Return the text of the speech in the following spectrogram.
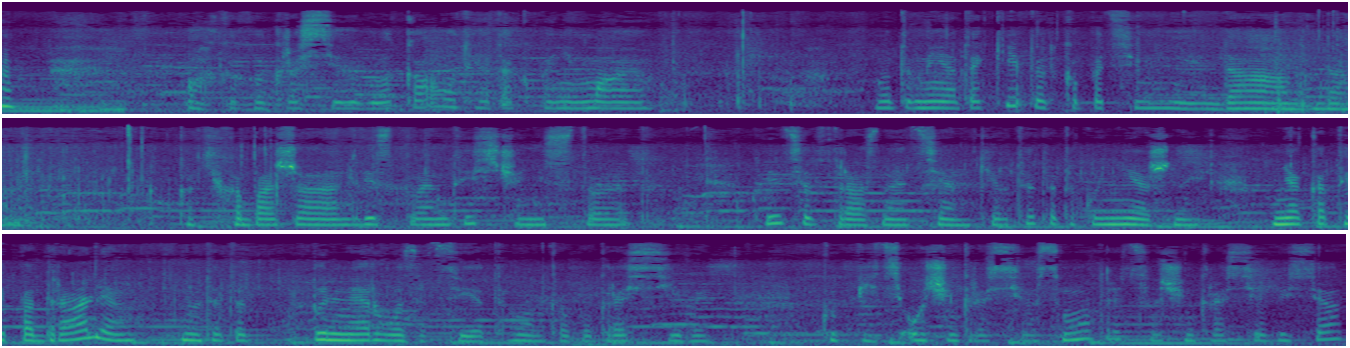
Ах, какой красивый блэкаут, я так понимаю. Вот у меня такие, только потемнее. Да, да. Как их обожаю. Две с половиной тысячи они стоят. Видите, тут разные оттенки. Вот это такой нежный. У меня коты подрали. Вот этот пыльный роза цвет. Вон какой красивый. Купить. Очень красиво смотрится, очень красиво висят.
